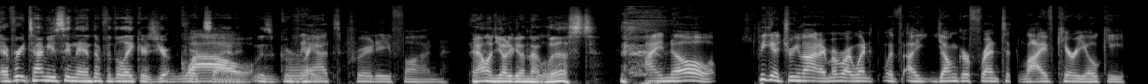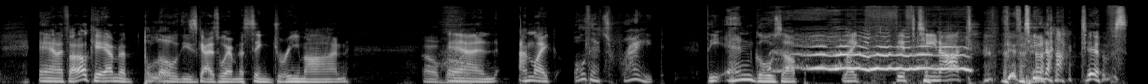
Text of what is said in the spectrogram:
every time you sing the anthem for the Lakers, you're courtside. It was great. That's pretty fun. Allen, you ought to get on that list. I know. Speaking of Dream On, I remember I went with a younger friend to live karaoke, and I thought, okay, I'm gonna blow these guys away. I'm gonna sing Dream On, Oh, bro. And I'm like, oh, that's right. The end goes up like 15 oct- 15 octaves.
